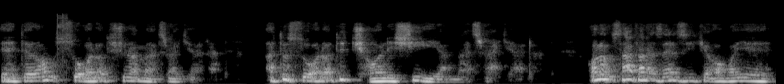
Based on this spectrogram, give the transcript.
احترام سوالاتشون هم مطرح کردن. حتی سوالات چالشی هم مطرح کردن. حالا صرف نظر از که آقای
